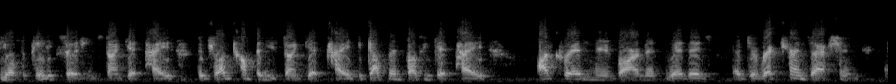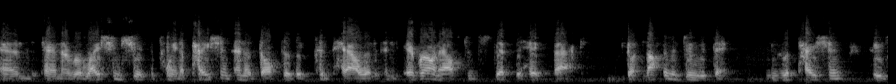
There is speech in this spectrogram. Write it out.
the orthopedic surgeons don't get paid, the drug companies don't get paid, the government doesn't get paid. I've created an environment where there's a direct transaction and, and a relationship between a patient and a doctor that's empowered, and everyone else can step the heck back. It's got nothing to do with them. Is a patient who's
